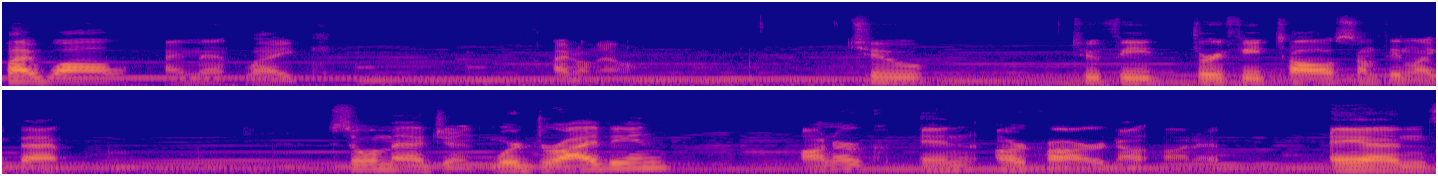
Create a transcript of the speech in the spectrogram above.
By wall, I meant like, I don't know, two, two feet, three feet tall, something like that. So imagine we're driving on our in our car, not on it, and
